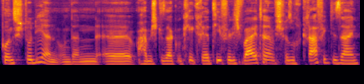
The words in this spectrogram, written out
Kunst studieren. Und dann äh, habe ich gesagt, okay, kreativ will ich weiter. Dann habe ich versucht, Grafikdesign.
